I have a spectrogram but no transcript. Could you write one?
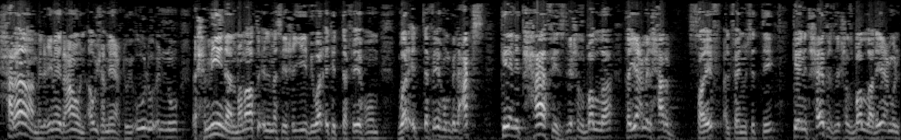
حرام العماد عون أو جماعته يقولوا أنه احمينا المناطق المسيحية بورقة التفاهم. ورقة التفاهم بالعكس كانت حافز لحزب الله تيعمل حرب. صيف 2006 كانت حافز لحزب الله ليعمل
